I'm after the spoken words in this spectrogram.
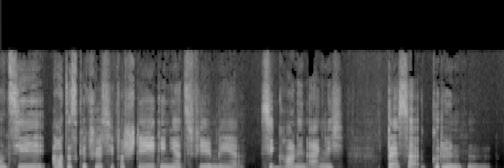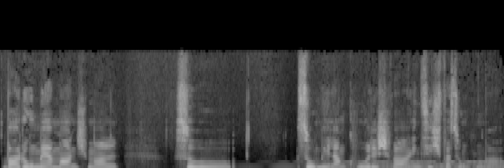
Und sie hat das Gefühl, sie versteht ihn jetzt viel mehr. Sie kann mhm. ihn eigentlich besser gründen, warum er manchmal so, so melancholisch war, in sich versunken war.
